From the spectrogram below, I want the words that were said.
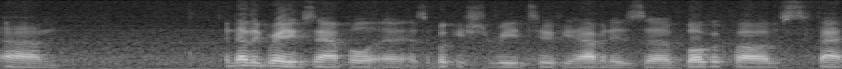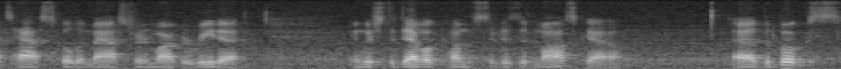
Um, another great example, uh, as a book you should read too if you haven't, is uh, Bulgakov's Fantastical The Master and Margarita, in which the devil comes to visit Moscow. Uh, the book's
